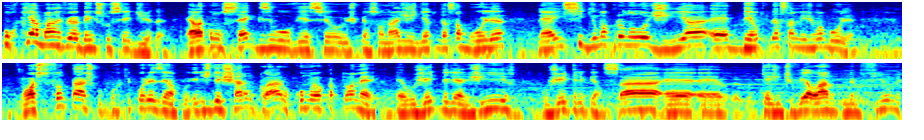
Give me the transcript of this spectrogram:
Por que a Marvel é bem sucedida? Ela consegue desenvolver seus personagens dentro dessa bolha né, e seguir uma cronologia é, dentro dessa mesma bolha. Eu acho fantástico, porque, por exemplo, eles deixaram claro como é o Capitão América. É o jeito dele agir, o jeito dele pensar, é, é, que a gente vê lá no primeiro filme.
